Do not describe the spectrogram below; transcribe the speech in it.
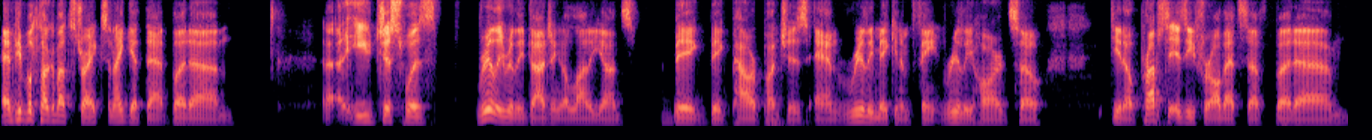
and people talk about strikes, and I get that, but um, uh, he just was really, really dodging a lot of Jan's big, big power punches and really making him faint really hard. So, you know, props to Izzy for all that stuff, but um,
